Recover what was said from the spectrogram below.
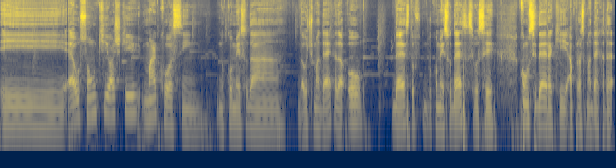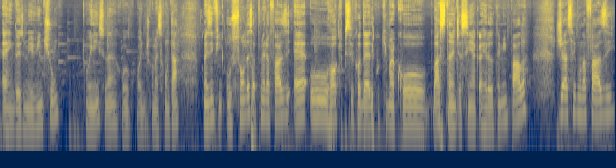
E é o som que eu acho que marcou, assim, no começo da, da última década ou desta, do começo dessa, se você considera que a próxima década é em 2021, o início, né? A gente começa a contar. Mas enfim, o som dessa primeira fase é o rock psicodélico que marcou bastante assim a carreira do Tame Impala. Já a segunda fase,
